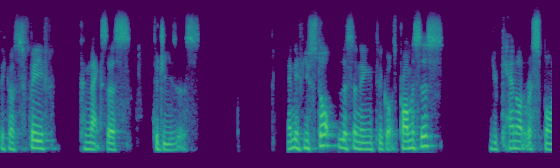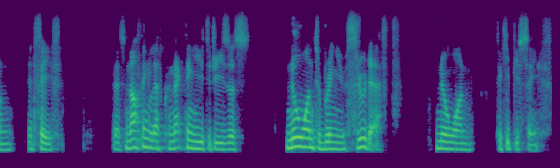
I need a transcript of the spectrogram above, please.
because faith connects us to Jesus. And if you stop listening to God's promises, you cannot respond in faith. There's nothing left connecting you to Jesus, no one to bring you through death, no one to keep you safe.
